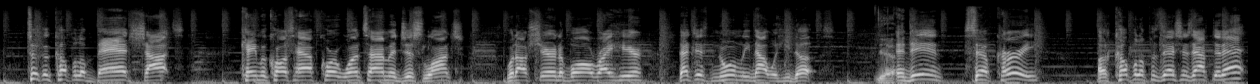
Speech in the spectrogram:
took a couple of bad shots, came across half court one time and just launched without sharing the ball right here. That's just normally not what he does. Yeah. And then Steph Curry, a couple of possessions after that,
